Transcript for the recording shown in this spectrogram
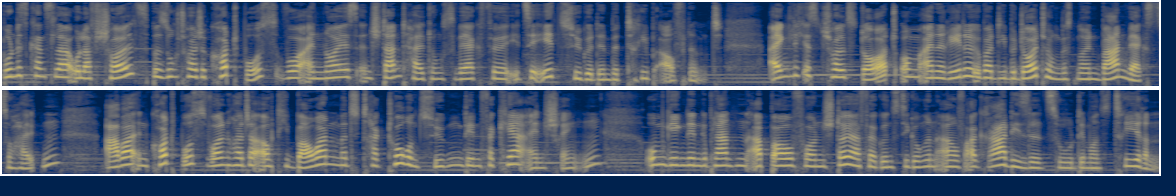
Bundeskanzler Olaf Scholz besucht heute Cottbus, wo ein neues Instandhaltungswerk für ICE-Züge den Betrieb aufnimmt. Eigentlich ist Scholz dort, um eine Rede über die Bedeutung des neuen Bahnwerks zu halten. Aber in Cottbus wollen heute auch die Bauern mit Traktorenzügen den Verkehr einschränken um gegen den geplanten Abbau von Steuervergünstigungen auf Agrardiesel zu demonstrieren.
